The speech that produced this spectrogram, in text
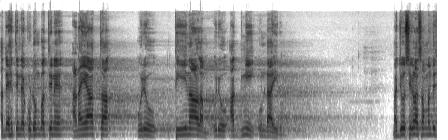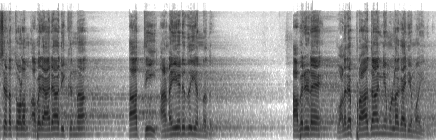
അദ്ദേഹത്തിന്റെ കുടുംബത്തിന് അണയാത്ത ഒരു തീനാളം ഒരു അഗ്നി ഉണ്ടായിരുന്നു. മജൂസികളെ സംബന്ധിച്ചിടത്തോളം അവരാരാധിക്കുന്ന ആ തീ അണയരുത് എന്നത് അവരുടെ വളരെ പ്രാധാന്യമുള്ള കാര്യമായിരുന്നു.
